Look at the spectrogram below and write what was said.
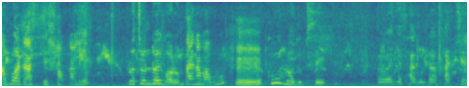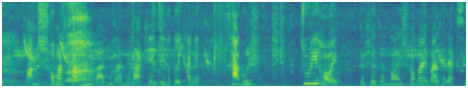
আবহাওয়াটা আজকে সকালে প্রচণ্ডই গরম তাই না বাবু? খুব রোদ উঠছে। তো এই যে ছাগলটা খাচ্ছে, মানুষ সবার ছাগল বাঁধে বাঁধে রাখে, যেহেতু এখানে ছাগল চুরি হয়, তো সেজন্য সবাই বাঁধে রাখছে।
